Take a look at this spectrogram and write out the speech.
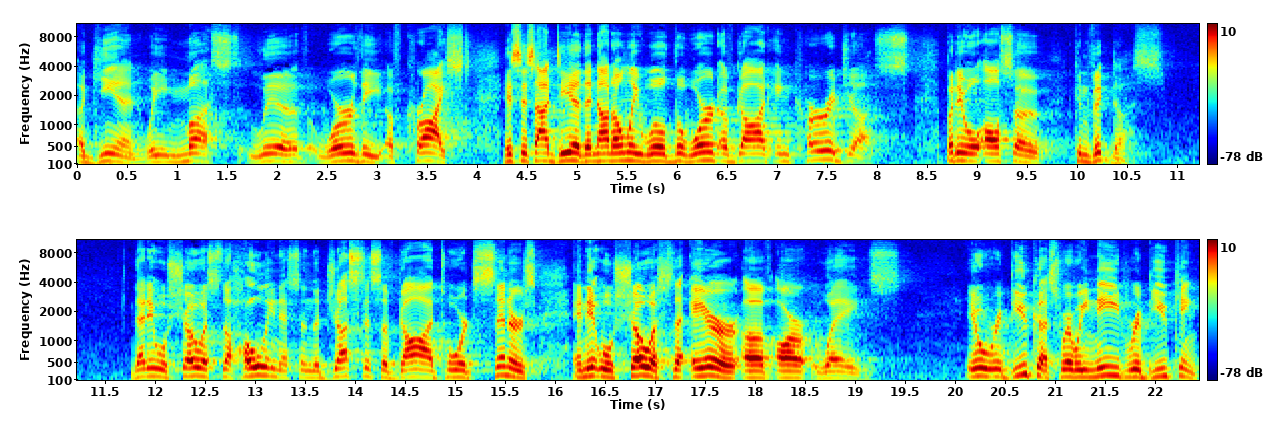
again. We must live worthy of Christ. It's this idea that not only will the Word of God encourage us, but it will also convict us that it will show us the holiness and the justice of God towards sinners, and it will show us the error of our ways. It will rebuke us where we need rebuking,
